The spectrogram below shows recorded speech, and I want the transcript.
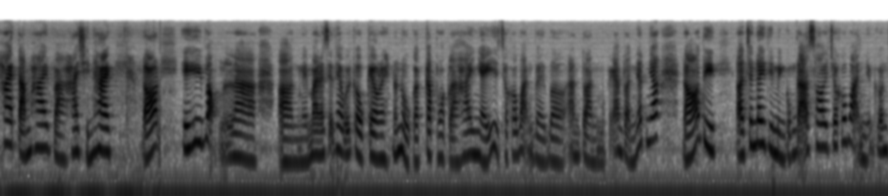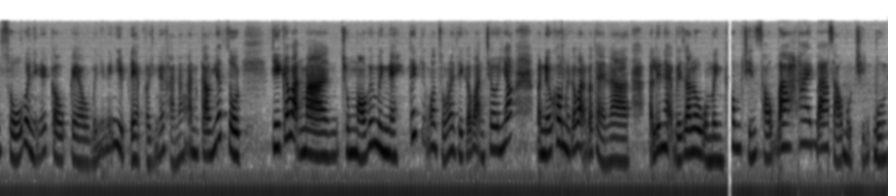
282 và 292 đó thì hy vọng là à, ngày mai nó sẽ theo cái cầu kèo này nó nổ cả cặp hoặc là hai nháy để cho các bạn về bờ an toàn một cách an toàn nhất nhá. Đó thì à, trên đây thì mình cũng đã soi cho các bạn những con số và những cái cầu kèo với những cái nhịp đẹp và những cái khả năng ăn cao nhất rồi. Thì các bạn mà trúng máu với mình này thích những con số này thì các bạn chơi nhá. Và nếu không thì các bạn có thể là ờ, liên hệ với Zalo của mình 0963236194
